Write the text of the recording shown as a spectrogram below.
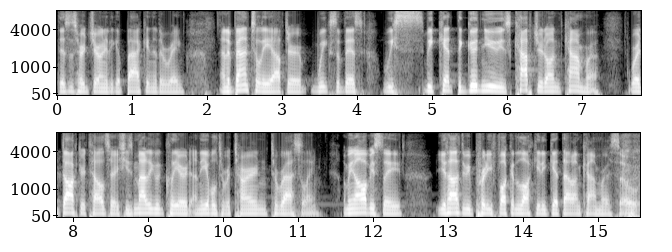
this is her journey to get back into the ring, and eventually, after weeks of this, we we get the good news captured on camera, where a doctor tells her she's medically cleared and able to return to wrestling. I mean, obviously, you'd have to be pretty fucking lucky to get that on camera. So,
